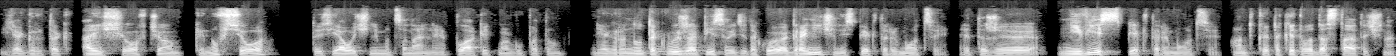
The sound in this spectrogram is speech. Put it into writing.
Я говорю, так, а еще в чем? Ну, все. То есть я очень эмоциональная, плакать могу потом. Я говорю, ну так вы же описываете такой ограниченный спектр эмоций. Это же не весь спектр эмоций. Она такая, так этого достаточно.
